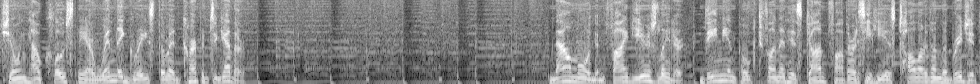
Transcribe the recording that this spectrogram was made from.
showing how close they are when they grace the red carpet together. Now more than five years later, Damian poked fun at his godfather as he, he is taller than the Bridget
